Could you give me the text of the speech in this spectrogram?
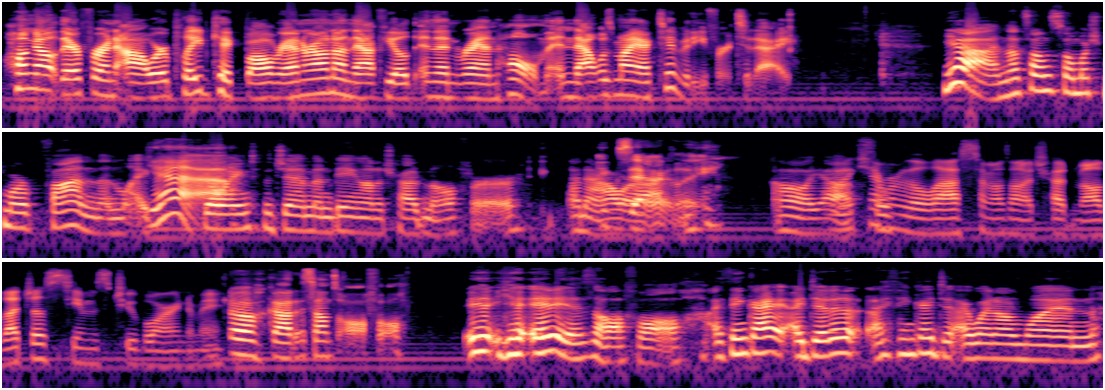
hung out there for an hour, played kickball, ran around on that field, and then ran home. And that was my activity for today. Yeah, and that sounds so much more fun than like Yeah. going to the gym and being on a treadmill for an hour. Exactly. Oh yeah, I can't so- remember the last time I was on a treadmill. That just seems too boring to me. Oh, God, it sounds awful. It, yeah, it is awful. I think I, I did it. I think I did. I went on one.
